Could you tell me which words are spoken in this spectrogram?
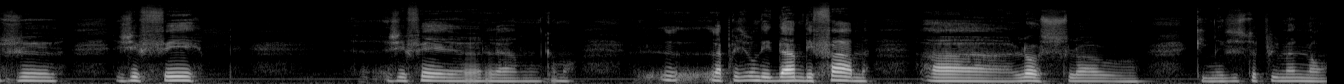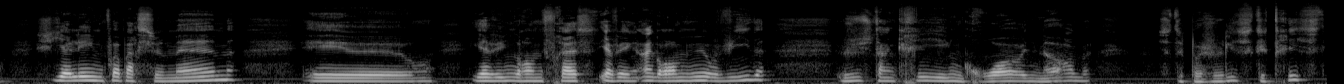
je j'ai fait j'ai fait euh, la comment la prison des dames, des femmes à Los, là, qui n'existe plus maintenant. J'y allais une fois par semaine et euh, il y avait une grande fresque, il y avait un grand mur vide, juste un cri une croix énorme. C'était pas joli, c'était triste.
